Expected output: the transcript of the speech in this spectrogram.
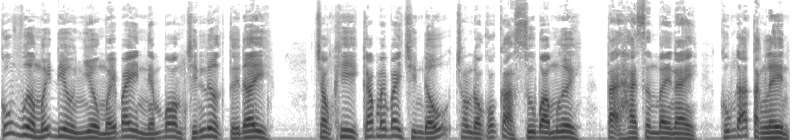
cũng vừa mới điều nhiều máy bay ném bom chiến lược tới đây, trong khi các máy bay chiến đấu, trong đó có cả Su-30, tại hai sân bay này cũng đã tăng lên.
